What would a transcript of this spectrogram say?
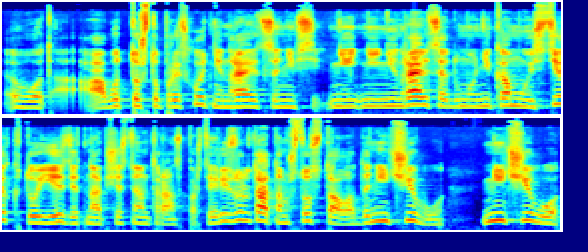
Вот. А вот то, что происходит, не нравится не, все, не, не, не нравится, я думаю, никому из тех, кто ездит на общественном транспорте. Результатом что стало? Да ничего. Ничего.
